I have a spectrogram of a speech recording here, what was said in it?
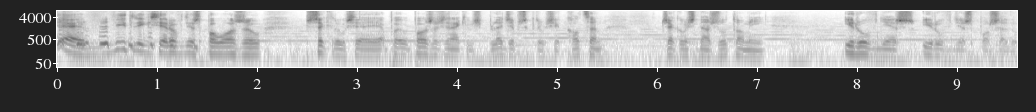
Nie, Witrik się również położył, przykrył się, po- położył się na jakimś pledzie, przykrył się kocem czy jakąś narzutą i, i, również, i również poszedł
